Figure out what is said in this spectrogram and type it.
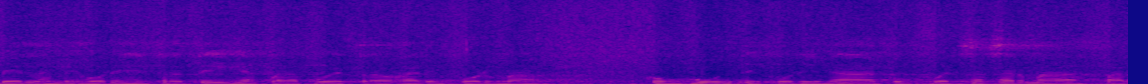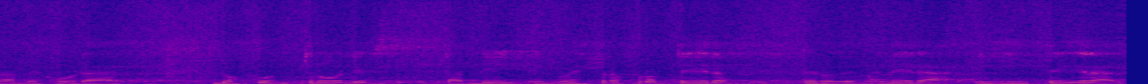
Ver las mejores estrategias para poder trabajar en forma conjunta y coordinada con Fuerzas Armadas para mejorar los controles también en nuestras fronteras, pero de manera integral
